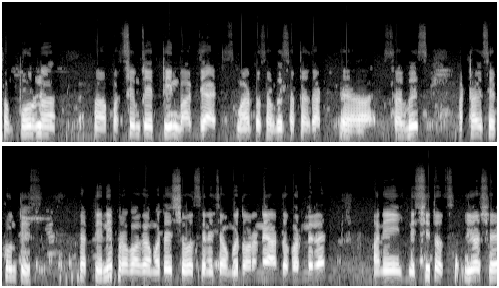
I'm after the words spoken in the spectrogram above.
संपूर्ण पश्चिमचे तीन भाग जे आहेत मला वाटतं सव्वीस सत्तावीस सव्वीस अठ्ठावीस एकोणतीस त्या तिन्ही प्रभागामध्ये शिवसेनेच्या उमेदवारांनी अर्ज भरलेले आहेत. आणि निश्चितच यश हे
